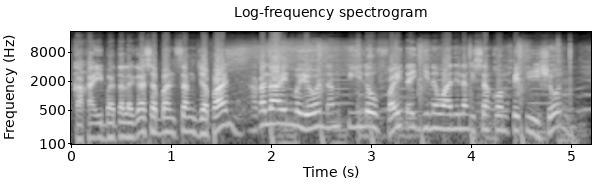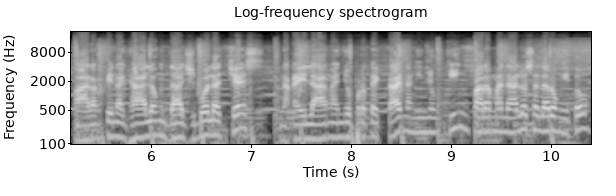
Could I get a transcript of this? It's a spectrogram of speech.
Kakaiba talaga sa bansang Japan. Akalain mo yon ang pillow fight ay ginawa nilang isang competition. Parang pinaghalong dodgeball at chess na kailangan nyo protektahan ng inyong king para manalo sa larong ito.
